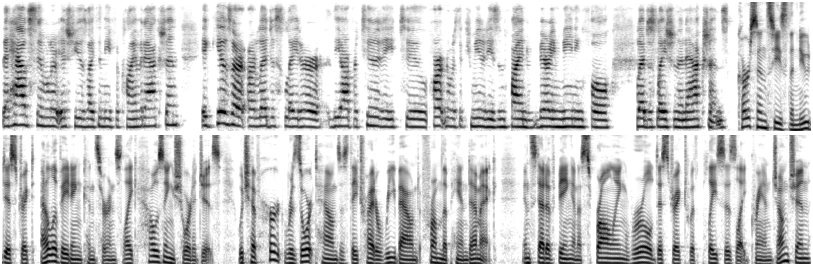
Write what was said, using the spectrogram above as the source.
that have similar issues like the need for climate action, it gives our, our legislator the opportunity to partner with the communities and find very meaningful legislation and actions. Carson sees the new district elevating concerns like housing shortages, which have hurt resort towns as they try to rebound from the pandemic. Instead of being in a sprawling rural district with places like Grand Junction,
